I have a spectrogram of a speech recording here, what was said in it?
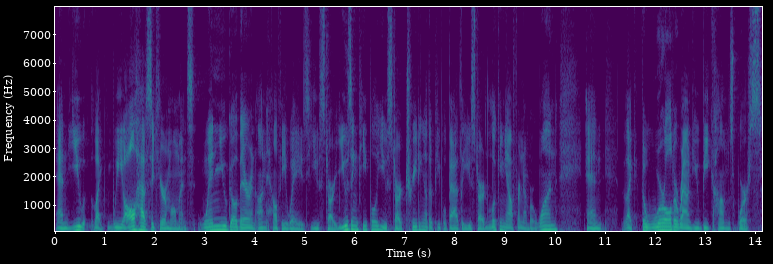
And you like we all have secure moments. When you go there in unhealthy ways, you start using people, you start treating other people badly, you start looking out for number 1 and like the world around you becomes worse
